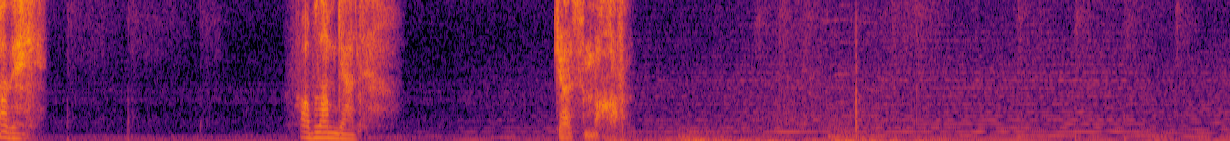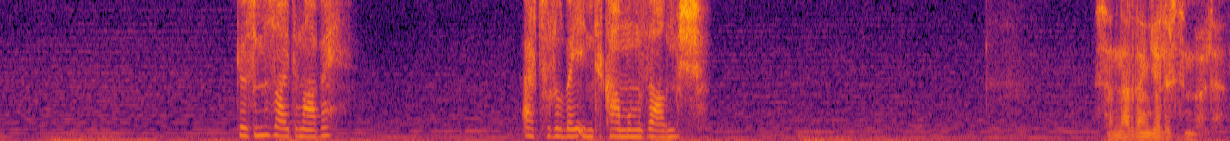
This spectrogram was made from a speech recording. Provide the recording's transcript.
Ağabey. Ablam geldi. Gelsin bakalım. Gözümüz aydın ağabey. Ertuğrul Bey intikamımızı almış. Sen nereden gelirsin böyle?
